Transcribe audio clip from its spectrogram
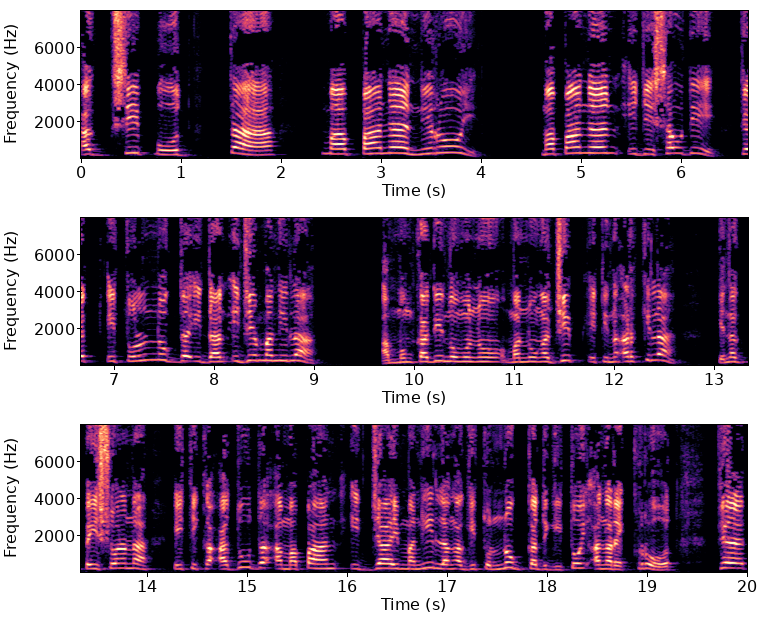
agsipod ta mapanan ni Roy mapanan ije Saudi, ket itulnog da idan ije Manila. Amum kadi no mano manunga jeep iti naarkila, kinagpaiso na na iti kaaduda amapan ijay Manila nga gitulnog kadigitoy anarekrut, ket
